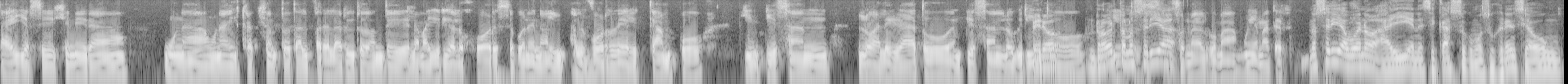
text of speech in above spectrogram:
ahí ya se genera una, una distracción total para el árbitro donde la mayoría de los jugadores se ponen al borde del campo y empiezan los alegatos, empiezan los gritos. Pero, Roberto, ¿no sería- se forma algo más muy amateur. ¿No sería bueno ahí, en ese caso, como sugerencia, o un,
